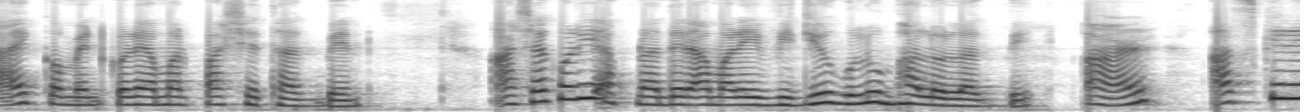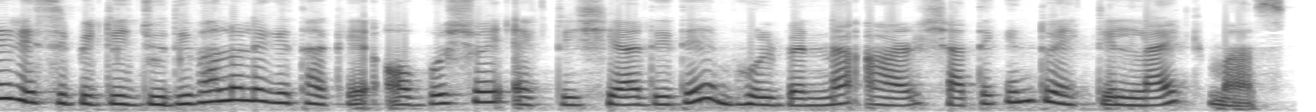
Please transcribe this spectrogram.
লাইক, কমেন্ট করে আমার পাশে থাকবেন। আশা করি আপনাদের আমার এই ভিডিওগুলো ভালো লাগবে। আর আজকের এই রেসিপিটি যদি ভালো লেগে থাকে, অবশ্যই একটি শেয়ার দিতে ভুলবেন না আর সাথে কিন্তু একটি লাইক মাস্ট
